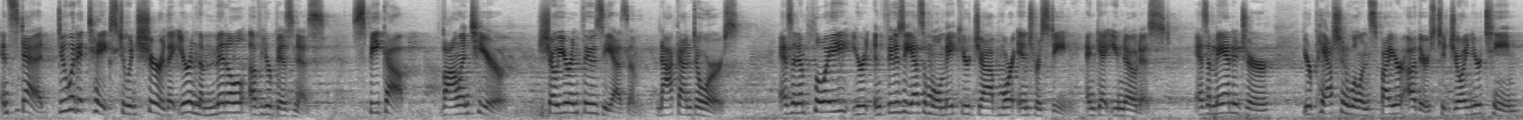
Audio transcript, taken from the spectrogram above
Instead, do what it takes to ensure that you're in the middle of your business. Speak up, volunteer, show your enthusiasm, knock on doors. As an employee, your enthusiasm will make your job more interesting and get you noticed. As a manager, your passion will inspire others to join your team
